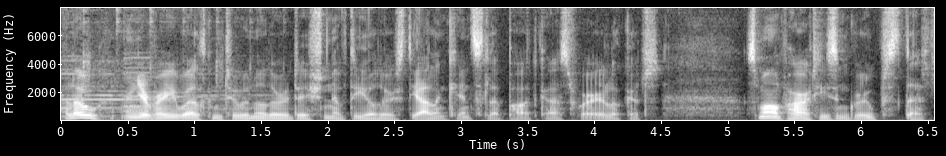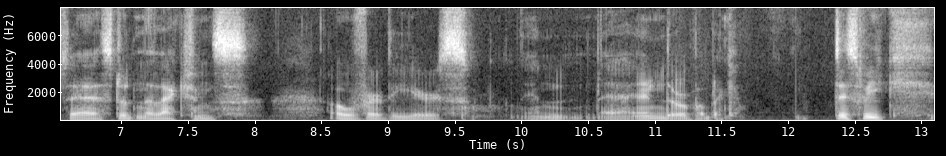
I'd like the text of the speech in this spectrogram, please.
Hello, and you're very welcome to another edition of The Others, the Alan Kinsella podcast, where I look at small parties and groups that uh, stood in elections over the years in, uh, in the Republic. This week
